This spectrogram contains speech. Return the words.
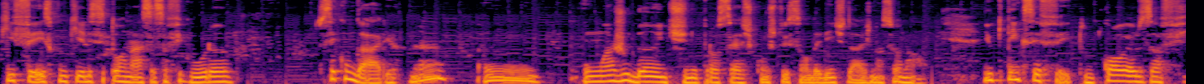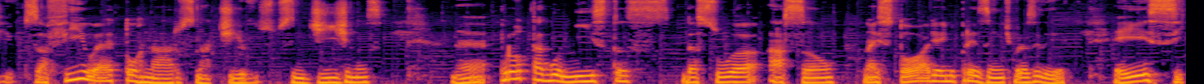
que fez com que ele se tornasse essa figura secundária, né? um, um ajudante no processo de constituição da identidade nacional. E o que tem que ser feito? Qual é o desafio? O desafio é tornar os nativos, os indígenas, né, protagonistas da sua ação na história e no presente brasileiro. É esse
